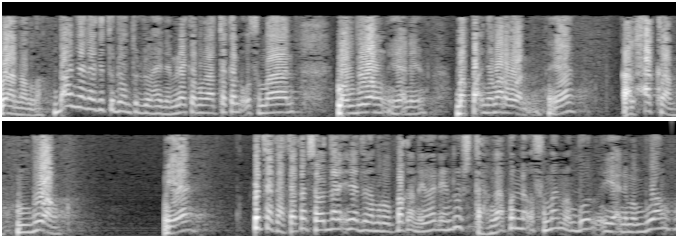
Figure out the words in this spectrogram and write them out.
Allah. Banyak lagi tuduhan-tuduhan lainnya. Mereka mengatakan Uthman membuang yakni bapaknya Marwan, ya. Al-Hakam membuang ya kita katakan saudara ini adalah merupakan riwayat yang dusta. Enggak pernah Utsman membuang, yakni membuang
